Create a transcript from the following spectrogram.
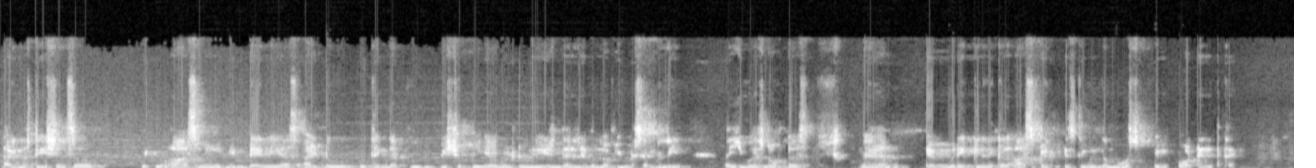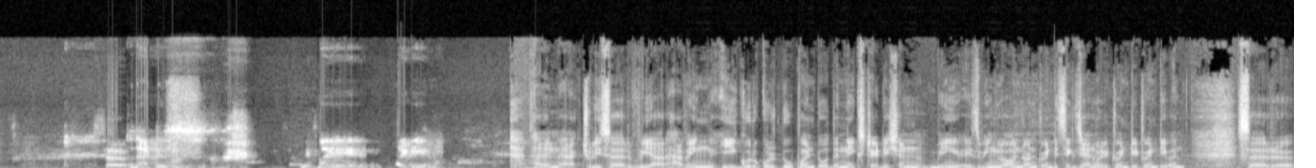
diagnostician. So if you ask me, in 10 years, I do think that we, we should be able to reach the level of USMLE, the US doctors, where every clinical aspect is given the most important thing. So, so that is my idea. And actually, sir, we are having e Gurukul 2.0. The next edition being is being launched on 26 January 2021. Sir,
